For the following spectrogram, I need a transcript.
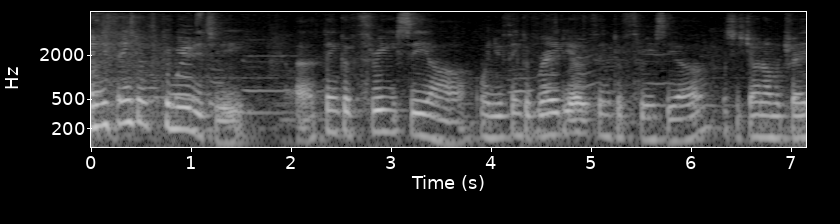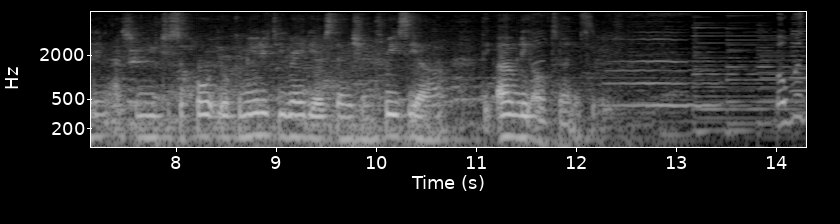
When you think of community, uh, think of 3CR. When you think of radio, think of 3CR. This is Joan Armour Trading asking you to support your community radio station, 3CR, the only alternative. But with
